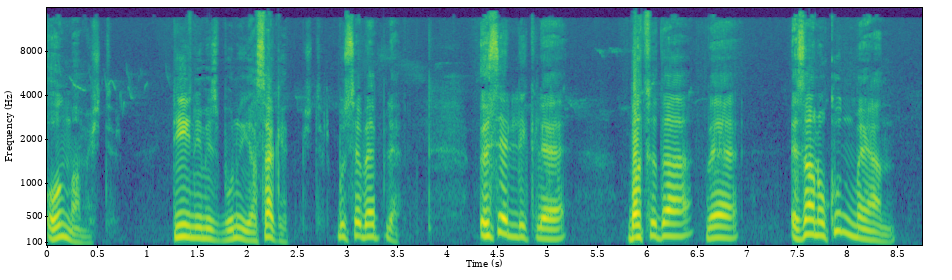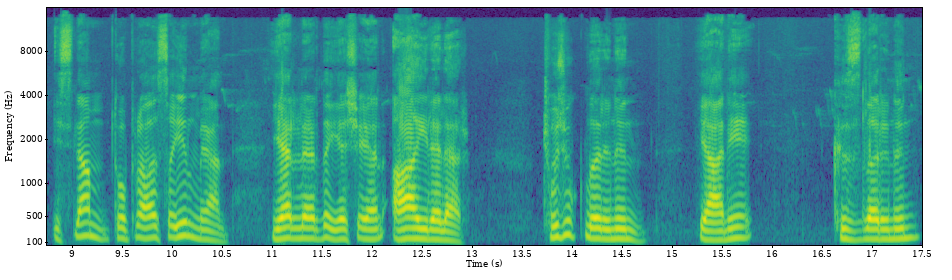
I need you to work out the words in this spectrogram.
olmamıştır. Dinimiz bunu yasak etmiştir. Bu sebeple özellikle batıda ve ezan okunmayan, İslam toprağı sayılmayan yerlerde yaşayan aileler çocuklarının yani kızlarının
